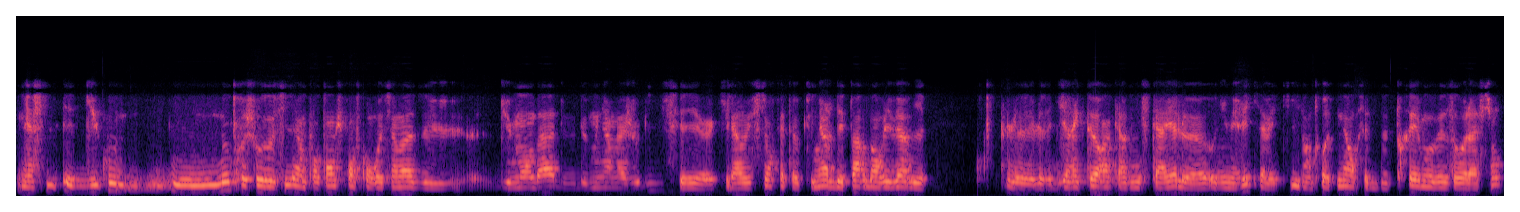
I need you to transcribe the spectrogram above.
Merci. Et du coup, une autre chose aussi importante, je pense qu'on retiendra du, mandat de, Mounir Majoubi, c'est euh, qu'il a réussi en fait à obtenir le départ d'Henri Verdier, le, directeur interministériel euh, au numérique avec qui il entretenait en fait de très mauvaises relations.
